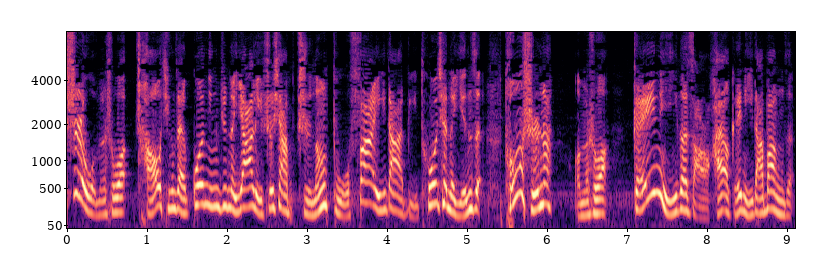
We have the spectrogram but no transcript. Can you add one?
是我们说，朝廷在关宁军的压力之下，只能补发一大笔拖欠的银子。同时呢，我们说给你一个枣，还要给你一大棒子，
